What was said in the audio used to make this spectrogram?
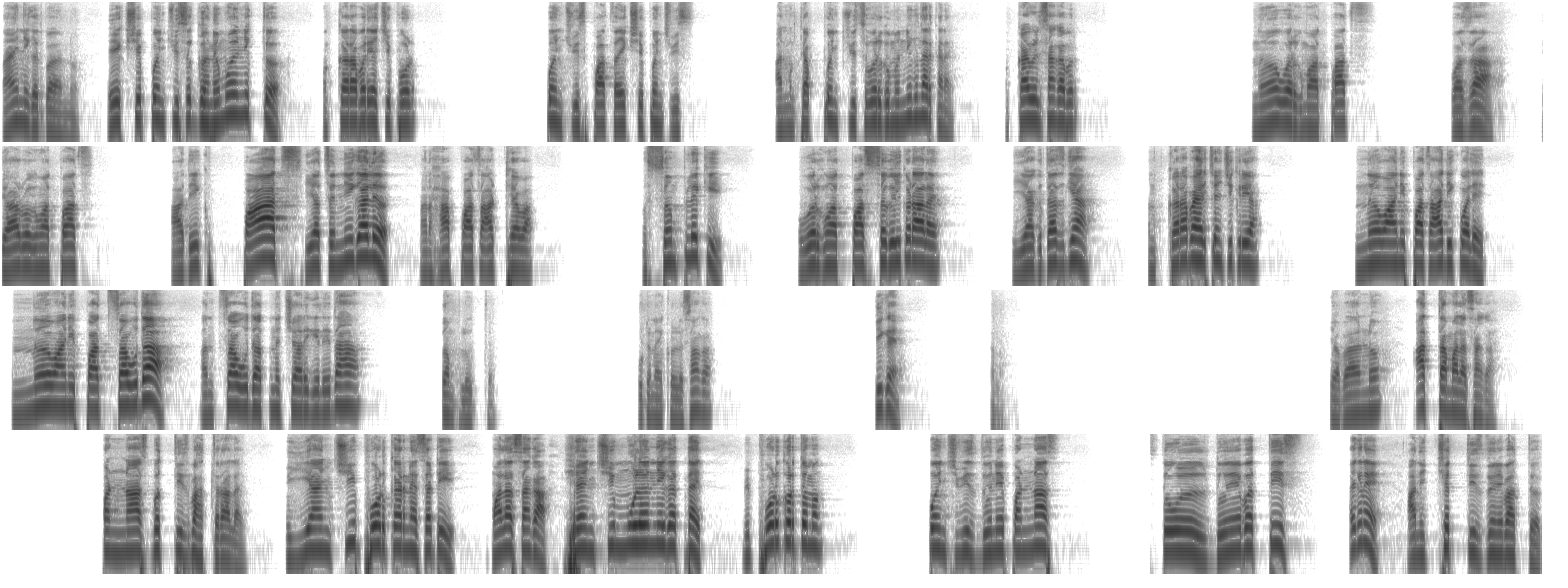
नाही निघत बाळांनो. एकशे पंचवीस घनमूळ निघतं. मग करा बरं याची फोड. पंचवीस पाच एकशे पंचवीस. आणि मग त्या पंचवीस वर्गमूळ निघणार का नाही? मग काय होईल सांगा बरं. न वर्गमात पाच वजा चार वर्गमात पाच अधिक पाच याचं निघालं आणि हा पाच आठ ठेवा. मग संपलं की वर्गमात पाच सगळीकडे आलाय. एकदाच घ्या आणि करा बाहेरच्यांची क्रिया. नऊ आणि पाच अधिकवाले आहेत. नऊ आणि पाच चौदा आणि चौदातनं चार गेले दहा. संपलं उत्तर. कुठं नाही कळलं सांगा. ठीक आहे. चला. या बाळांनो आत्ता मला सांगा. पन्नास बत्तीस बहात्तर आलाय. यांची फोड करण्यासाठी मला सांगा ह्यांची मुळं निघत नाहीत. मी फोड करतो मग. पंचवीस दुने पन्नास सोळ दुने बत्तीस. आहे का नाही? आणि छत्तीस दुने बहात्तर.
